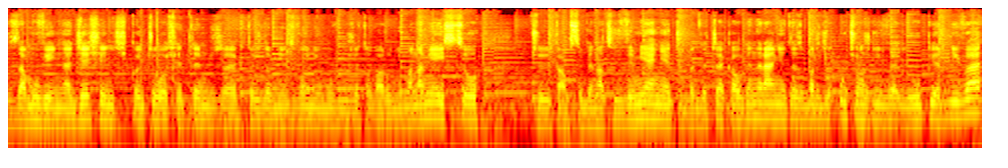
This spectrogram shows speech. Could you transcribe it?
zamówień na 10 kończyło się tym, że ktoś do mnie dzwonił, mówił, że towaru nie ma na miejscu, czy tam sobie na coś wymienię, czy będę czekał. Generalnie to jest bardzo uciążliwe i upierdliwe.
